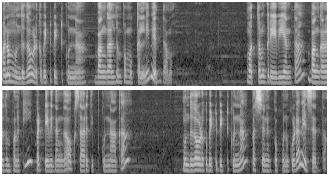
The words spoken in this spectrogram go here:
మనం ముందుగా ఉడకబెట్టి పెట్టుకున్న బంగాళదుంప ముక్కల్ని వేద్దాము. మొత్తం గ్రేవీ అంతా బంగాళదుంపలకి పట్టే విధంగా ఒకసారి తిప్పుకున్నాక ముందుగా ఉడకబెట్టి పెట్టుకున్న పచ్చనగపప్పును కూడా వేసేద్దాం.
